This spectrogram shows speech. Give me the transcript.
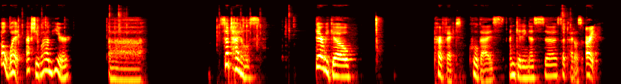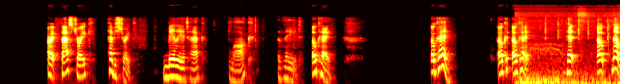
Oh, what? Actually, while I'm here. Uh. Subtitles! There we go. Perfect. Cool, guys. I'm getting us uh, subtitles. Alright. Alright, fast strike, heavy strike, melee attack, block, evade. Okay. Okay. Okay, okay. Hit. Oh, no.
